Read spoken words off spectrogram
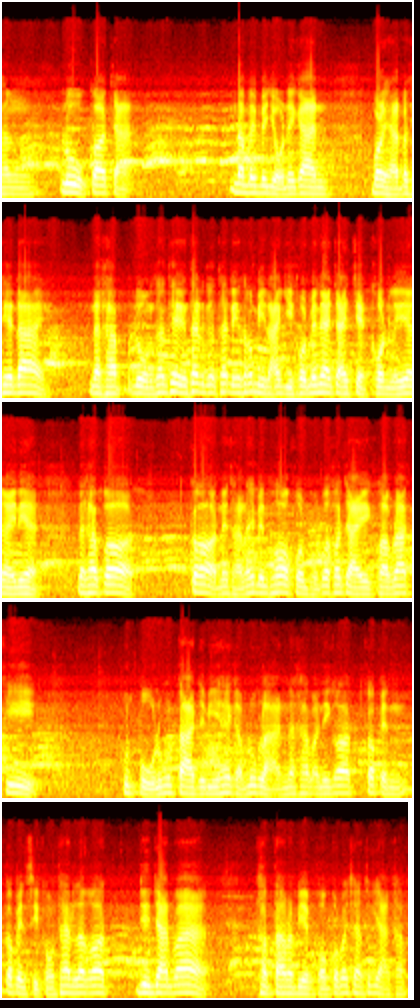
ทางลูกก็จะนำไปประโยชน์ในการบริหารประเทศได้นะครับรวมทั้งเทศท่านท่านเองต้องมีหลายกี่คนไม่แน่ใจเจ็ดคนหรือยังไงเนี่ยนะครับก็ก็ในฐานะที่เป็นพ่อคนผมก็เข้าใจความรักที่คุณปู่หรือคุณตาจะมีให้กับลูกหลานนะครับ อันนี้ก็ก็เป็นก็เป็นสิทธิ์ของท่านแล้วก็ยืนยันว่า ทำตามระเบียบของกรมราชทัณฑ์ทุกอย่างครับ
